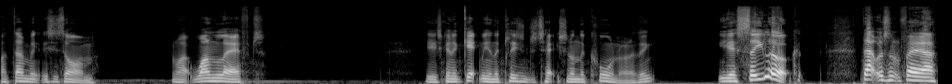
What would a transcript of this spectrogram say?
I don't think this is on. Right, one left. He's going to get me in the collision detection on the corner, I think. Yeah, see, look! That wasn't fair.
